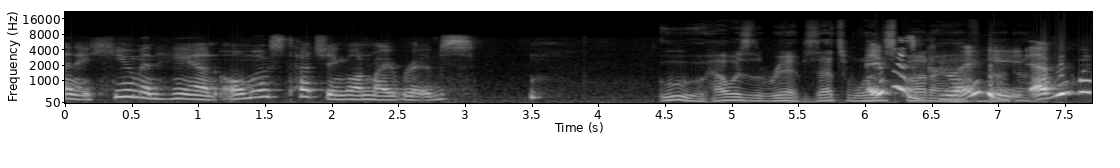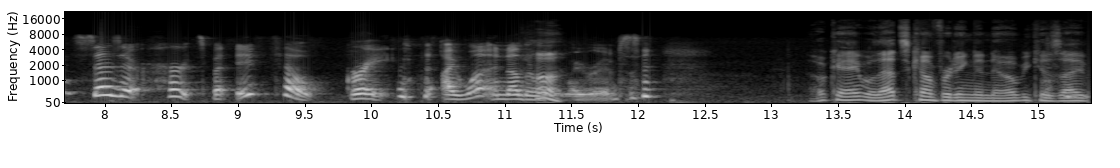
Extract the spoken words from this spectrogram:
and a human hand almost touching on my ribs. Ooh, how was the ribs? That's one It was great. Everyone says it hurts, but it felt great. I want another Huh. one of my ribs. Okay, well that's comforting to know because I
